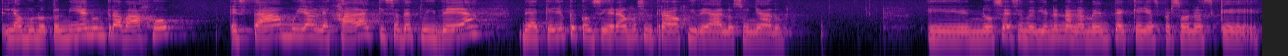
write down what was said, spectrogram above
la monotonía en un trabajo está muy alejada quizás de tu idea de aquello que consideramos el trabajo ideal o soñado. Eh, no sé, se me vienen a la mente aquellas personas que,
